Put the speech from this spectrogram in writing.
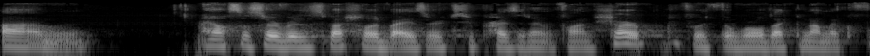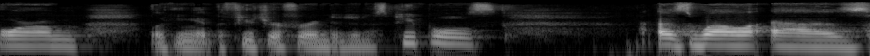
Um, I also serve as a special advisor to President Fawn Sharp with the World Economic Forum, looking at the future for indigenous peoples as well as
